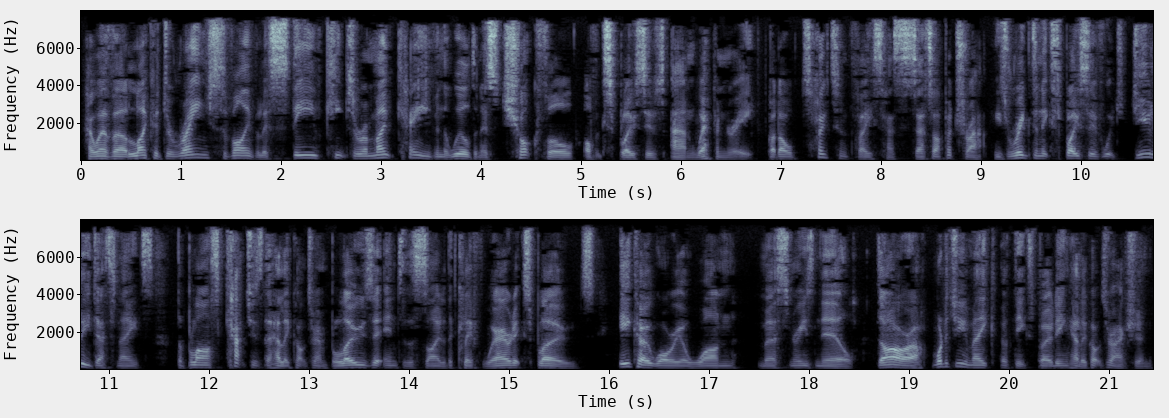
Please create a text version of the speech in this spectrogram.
However, like a deranged survivalist, Steve keeps a remote cave in the wilderness chock full of explosives and weaponry. But old Totem Face has set up a trap. He's rigged an explosive which duly detonates. The blast catches the helicopter and blows it into the side of the cliff where it explodes. Eco Warrior 1, Mercenaries nil. Dara, what did you make of the exploding helicopter action?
